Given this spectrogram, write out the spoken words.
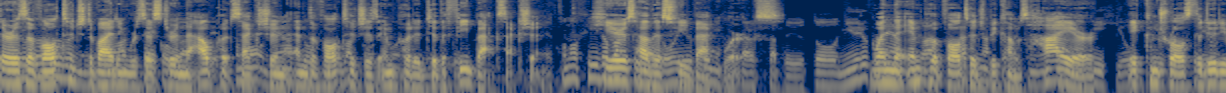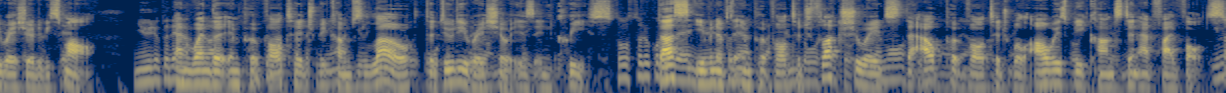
There is a voltage dividing resistor in the output section and the voltage is inputted to the feedback section. Here's how this feedback works. When the input voltage becomes higher, it controls the duty ratio to be small. And when the input voltage becomes low, the duty ratio is increased. Thus, even if the input voltage fluctuates, the output voltage will always be constant at 5 volts.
